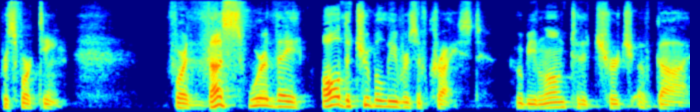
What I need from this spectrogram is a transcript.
Verse 14 For thus were they all the true believers of Christ who belonged to the church of God,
